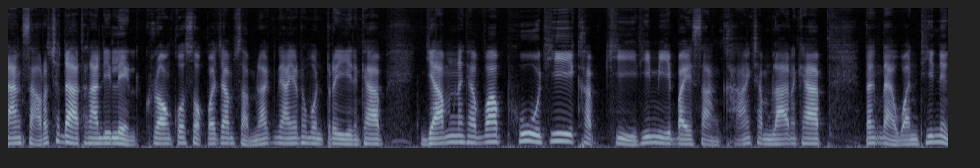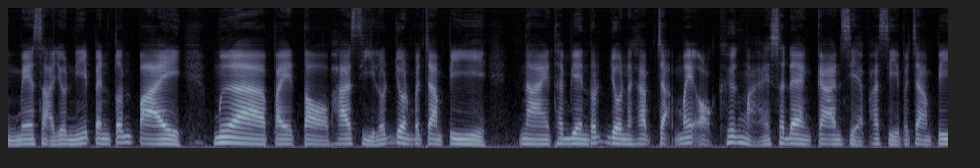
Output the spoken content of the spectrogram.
นางสาวรัชดาธนาดิเลกรองโฆษกประจำสำนักนายกรัฐมนตรีนะครับย้ำนะครับว่าผู้ที่ขับขี่ที่มีใบสั่งค้างชำระนะครับ ตั้งแต่วันที่ 1 เมษายนนี้เป็นต้นไป เมื่อไปต่อภาษีรถยนต์ประจำปี นายทะเบียนรถยนต์นะครับจะไม่ออกเครื่องหมายแสดงการเสียภาษีประจำปี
